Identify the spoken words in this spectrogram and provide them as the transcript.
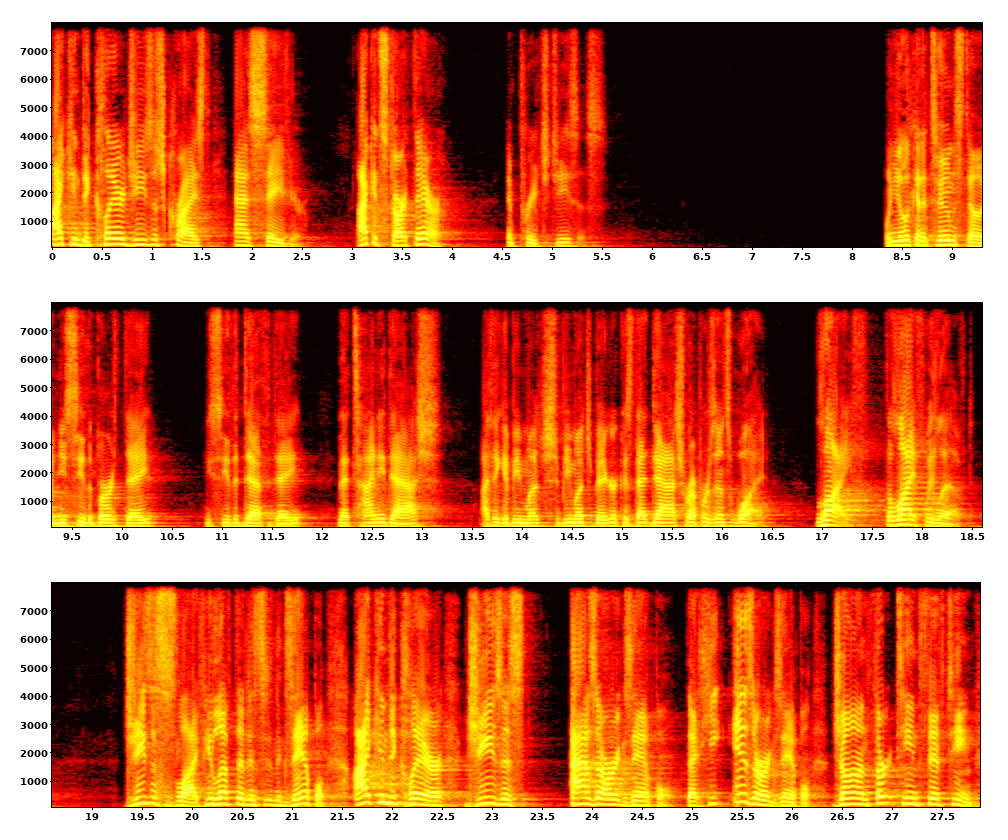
I can declare Jesus Christ as Savior. I could start there and preach Jesus. When you look at a tombstone, you see the birth date, you see the death date, and that tiny dash. I think it be much, should be much bigger because that dash represents what? Life, the life we lived. Jesus' life, he left it as an example. I can declare Jesus as our example, that he is our example. John 13, 15.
